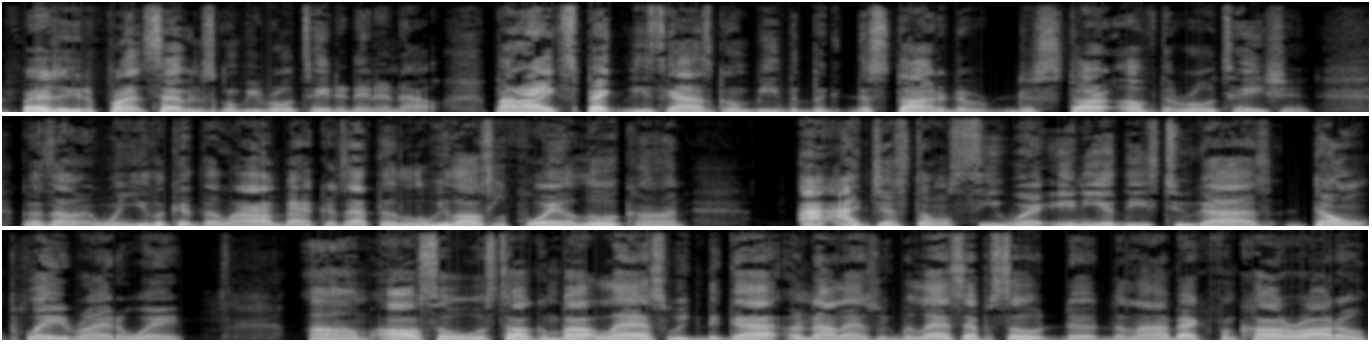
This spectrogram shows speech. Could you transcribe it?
especially the front seven is going to be rotated in and out. But I expect these guys going to be the the start of the, the start of the rotation because uh, when you look at the linebackers after we lost Lafoya Oluokun, I, I just don't see where any of these two guys don't play right away. Um, also was talking about last week the guy, or not last week, but last episode, the the linebacker from Colorado.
